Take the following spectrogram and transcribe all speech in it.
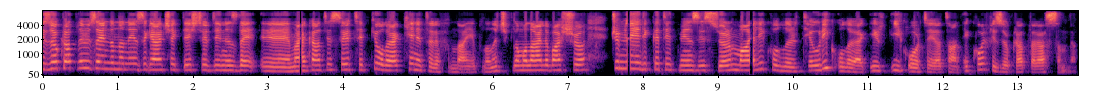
Fizyokratlar üzerinden analizi gerçekleştirdiğinizde e, merkantilistleri tepki olarak Kene tarafından yapılan açıklamalarla başlıyor. Cümleye dikkat etmenizi istiyorum. Mali kolları teorik olarak ilk ortaya atan ekol fizyokratlar aslında.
